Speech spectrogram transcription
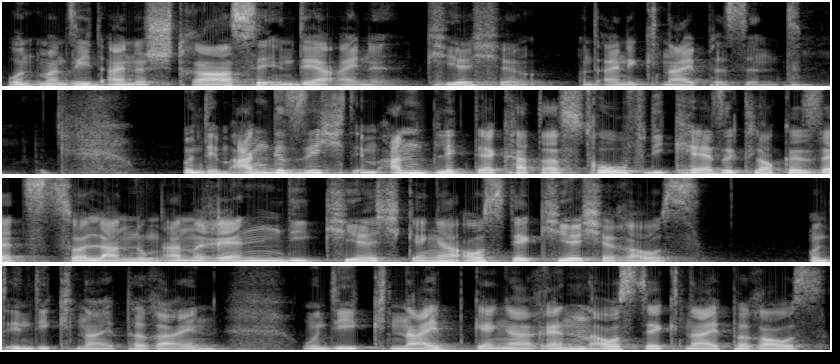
und man sieht eine Straße, in der eine Kirche und eine Kneipe sind. Und im Angesicht, im Anblick der Katastrophe, die Käseglocke setzt zur Landung an, rennen die Kirchgänger aus der Kirche raus und in die Kneipe rein. Und die Kneipgänger rennen aus der Kneipe raus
